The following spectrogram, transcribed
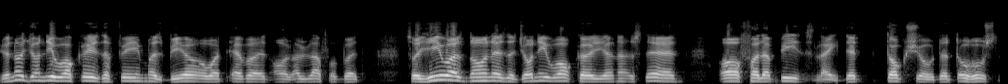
You know, Johnny Walker is the famous beer or whatever and all, Allah forbid. So he was known as a Johnny Walker, you understand, of Philippines, like that talk show, the host.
